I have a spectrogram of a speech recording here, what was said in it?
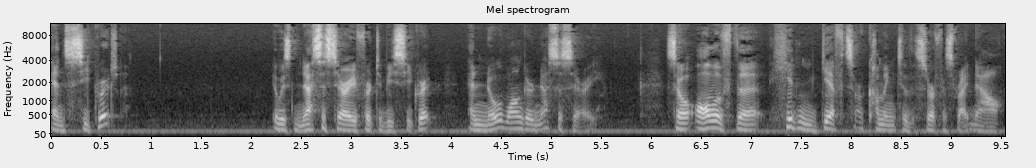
and secret, it was necessary for it to be secret and no longer necessary. So all of the hidden gifts are coming to the surface right now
